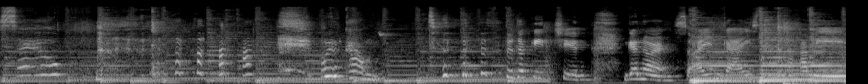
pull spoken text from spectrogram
so, welcome to the kitchen. Ganon. So, ayun guys, dito na kami.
